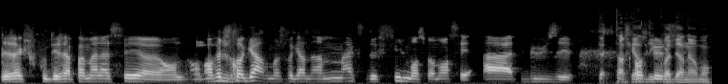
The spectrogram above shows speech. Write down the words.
déjà que je fous déjà pas mal assez. euh, en, en- en fait, je regarde. Moi, je regarde un max de films en ce moment. C'est abusé. T'as- regardé quoi je- dernièrement?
